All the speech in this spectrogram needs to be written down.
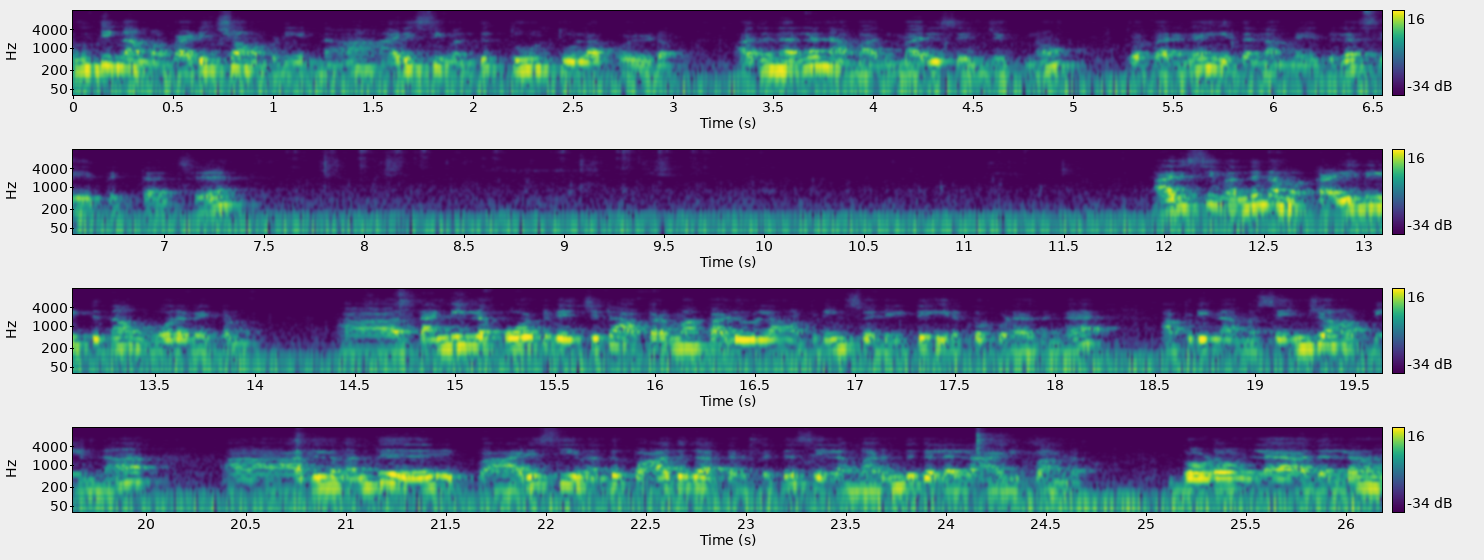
முந்தி நம்ம வடிச்சோம் அப்படின்னா அரிசி வந்து தூள் தூளா போயிடும். அதனால நம்ம அது மாதிரி செஞ்சுக்கணும். இப்போ பாருங்க இதை நம்ம இதில் சேர்த்துக்கிட்டாச்சு. அரிசி வந்து நம்ம கழுவிட்டு தான் ஊற வைக்கணும். தண்ணியில போட்டு வச்சுட்டு அப்புறமா கழுவலாம் அப்படின்னு சொல்லிட்டு இருக்கக்கூடாதுங்க. அப்படி நம்ம செஞ்சோம் அப்படின்னா அதுல வந்து இப்ப அரிசியை வந்து பாதுகாக்கிறதுக்கு சில மருந்துகள் எல்லாம் அடிப்பாங்க. கோடவுன்ல அதெல்லாம்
